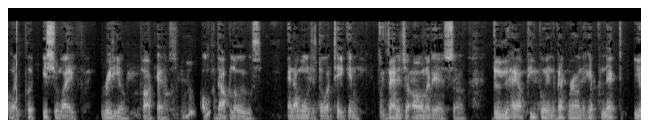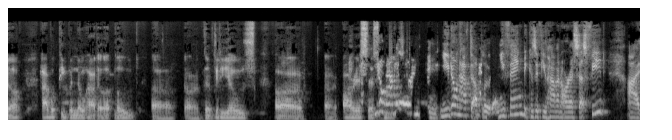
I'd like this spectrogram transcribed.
like put It's Your Life radio podcast mm-hmm. on Podopolos, and I wanted to start taking advantage of all of this. Uh, do you have people in the background to help connect? Yeah. How would people know how to upload uh, uh, the videos? Uh, RSS. You don't have to You don't have to upload anything because if you have an RSS feed, uh,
